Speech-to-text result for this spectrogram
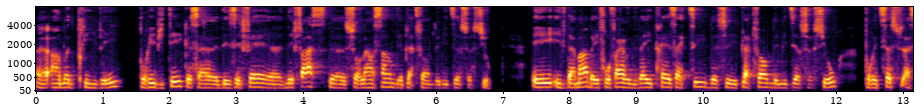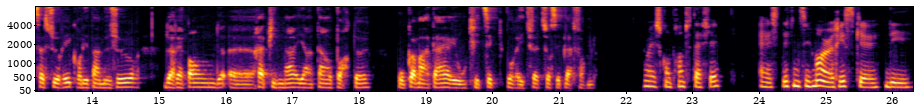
euh, en mode privé, pour éviter que ça ait des effets euh, néfastes euh, sur l'ensemble des plateformes de médias sociaux. Et évidemment, ben, il faut faire une veille très active de ces plateformes de médias sociaux pour être s'assurer qu'on est en mesure de répondre euh, rapidement et en temps opportun aux commentaires et aux critiques qui pourraient être faites sur ces plateformes-là. Oui, je comprends tout à fait. c'est définitivement un risque des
